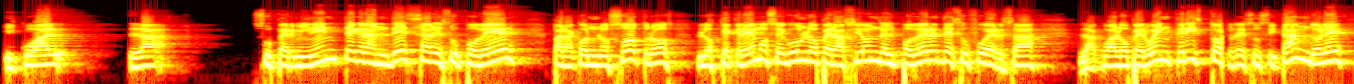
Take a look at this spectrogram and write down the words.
y cuál la superminente grandeza de su poder para con nosotros los que creemos según la operación del poder de su fuerza, la cual operó en Cristo resucitándole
